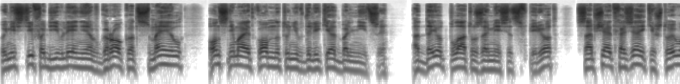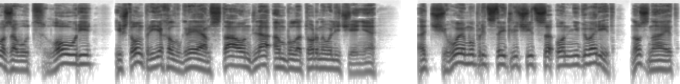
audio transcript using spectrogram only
Поместив объявление в Грокотс-Мейл, он снимает комнату невдалеке от больницы, отдает плату за месяц вперед, сообщает хозяйке, что его зовут Лоури и что он приехал в Греамстаун для амбулаторного лечения. От чего ему предстоит лечиться, он не говорит, но знает.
